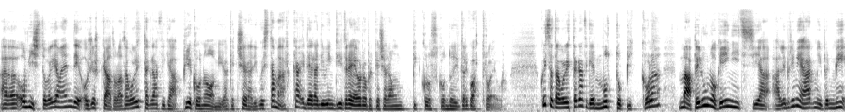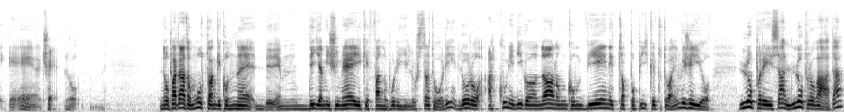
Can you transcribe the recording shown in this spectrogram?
Uh, ho visto praticamente, ho cercato la tavoletta grafica più economica che c'era di questa marca ed era di 23 euro perché c'era un piccolo sconto di 3-4 euro. Questa tavoletta grafica è molto piccola, ma per uno che inizia alle prime armi, per me è, cioè, lo, ne ho parlato molto anche con eh, de, degli amici miei che fanno pure gli illustratori. Loro alcuni dicono no, non conviene, è troppo piccola e tutto quanto. Invece io l'ho presa, l'ho provata,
